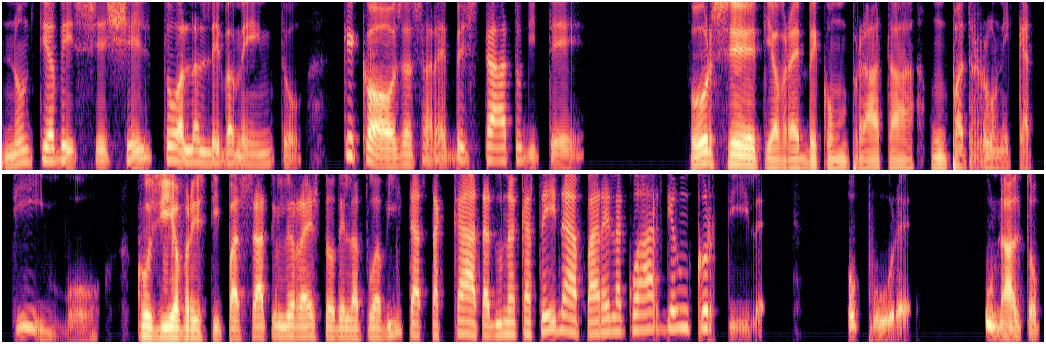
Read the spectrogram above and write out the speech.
non ti avesse scelto all'allevamento, che cosa sarebbe stato di te? Forse ti avrebbe comprata un padrone cattivo. Così avresti passato il resto della tua vita attaccata ad una catena a fare la guardia a un cortile. Oppure un altro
